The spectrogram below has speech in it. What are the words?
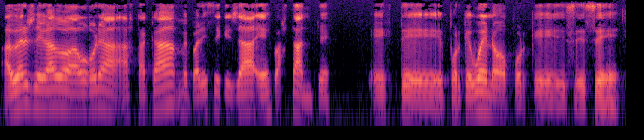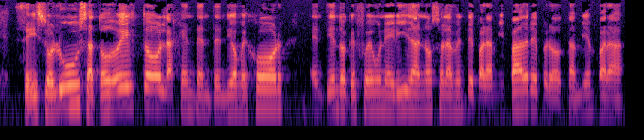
haber llegado ahora hasta acá me parece que ya es bastante. Este, porque bueno, porque se, se, se hizo luz a todo esto, la gente entendió mejor, entiendo que fue una herida no solamente para mi padre, pero también para,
